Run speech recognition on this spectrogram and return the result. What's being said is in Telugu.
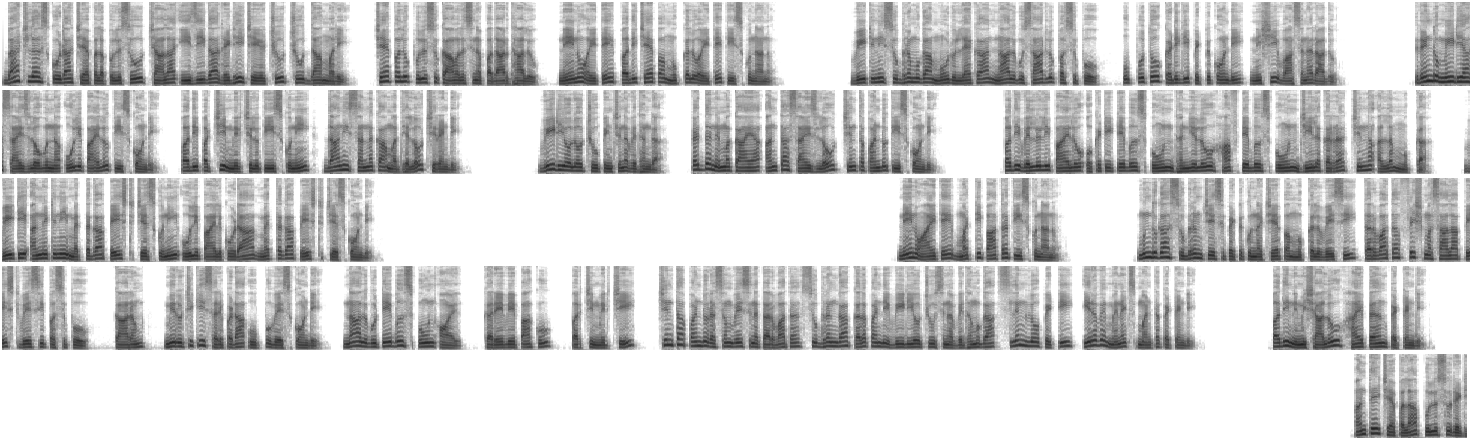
బ్యాచిలర్స్ కూడా చేపల పులుసు చాలా ఈజీగా రెడీ చేయొచ్చు చూద్దాం మరి. చేపలు పులుసు కావలసిన పదార్థాలు. నేను అయితే పది చేప ముక్కలు అయితే తీసుకున్నాను. వీటిని శుభ్రముగా మూడు లేక నాలుగు సార్లు పసుపు ఉప్పుతో కడిగి పెట్టుకోండి నిషి వాసన రాదు. రెండు మీడియా సైజులో ఉన్న ఉల్లిపాయలు తీసుకోండి. పది పచ్చి మిర్చిలు తీసుకుని దాని సన్నకా మధ్యలో చిరండి. వీడియోలో చూపించిన విధంగా పెద్ద నిమ్మకాయ అంతా సైజులో చింతపండు తీసుకోండి. పది వెల్లుల్లిపాయలు ఒకటి టేబుల్ స్పూన్ ధనియలు హాఫ్ టేబుల్ స్పూన్ జీలకర్ర చిన్న అల్లం ముక్క. వీటి అన్నిటినీ మెత్తగా పేస్ట్ చేసుకుని ఉల్లిపాయలు కూడా మెత్తగా పేస్ట్ చేసుకోండి. నేను అయితే మట్టి పాత్ర తీసుకున్నాను. ముందుగా శుభ్రం చేసి పెట్టుకున్న చేప ముక్కలు వేసి తర్వాత ఫిష్ మసాలా పేస్ట్ వేసి పసుపు కారం మీ రుచికి సరిపడా ఉప్పు వేసుకోండి. నాలుగు టేబుల్ స్పూన్ ఆయిల్ కరేవేపాకు పర్చిమిర్చి చింతాపండు రసం వేసిన తర్వాత శుభ్రంగా కలపండి. వీడియో చూసిన విధముగా స్లిమ్లో పెట్టి ఇరవై మినిట్స్ మంట పెట్టండి. పది నిమిషాలు హై ప్యాన్ పెట్టండి. అంతే చేపల పులుసు రెడీ.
